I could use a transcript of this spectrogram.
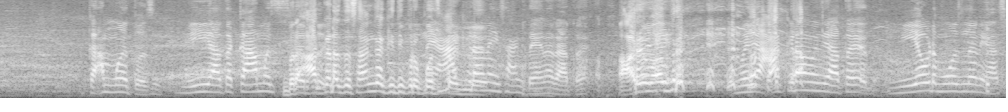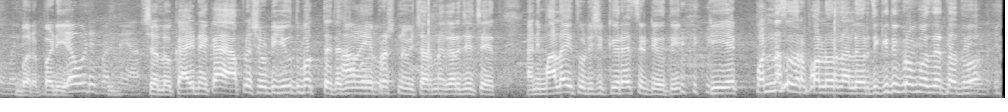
काम महत्वाचं आहे. मी आता कामच बरं. आकडा तर सांगा किती प्रपोज आकडा पडले. नाही सांगता येणार आता. अरे म्हणजे- बापरे. म्हणजे आकडा म्हणजे आता मी एवढं मोजलं नाही असं म्हणजे. बरं पडी एवढी पण नाही असं. चलो काय नाही काय आपलं शेवटी युथ बघतंय त्याच्यामुळे हे प्रश्न विचारणं गरजेचे आहेत. आणि मलाही थोडीशी क्युरियासिटी होती की एक पन्नास हजार फॉलोअर झाल्यावरती किती प्रपोज येतात बुवा?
